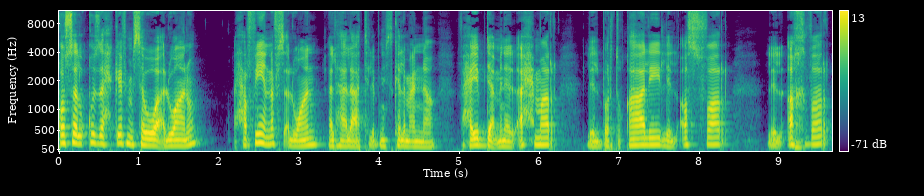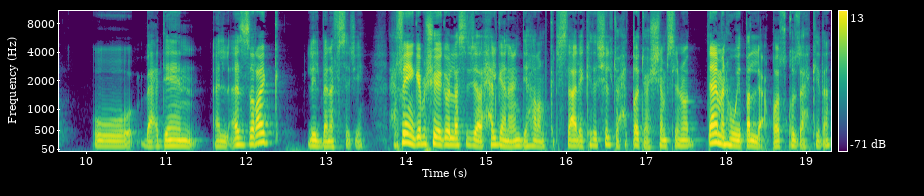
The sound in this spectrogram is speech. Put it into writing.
قوس القزح كيف مسوى ألوانه؟ حرفيا نفس ألوان الهالات اللي بنتكلم عنها. فحيبدأ من الأحمر للبرتقالي للأصفر للأخضر وبعدين الأزرق للبنفسجي. حرفيا قبل شوي قبل لا أسجل الحلقة أنا عندي هرم كريستالي كذا شلته وحطيته على الشمس لأنه دائما هو يطلع قوس قزح كذا.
